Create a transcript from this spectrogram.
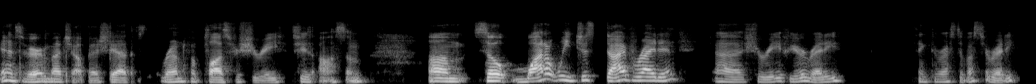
Yes, very much, Alpesh. Yeah, round of applause for Cherie. She's awesome. Um, so why don't we just dive right in, uh, Cherie, if you're ready. I think the rest of us are ready.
